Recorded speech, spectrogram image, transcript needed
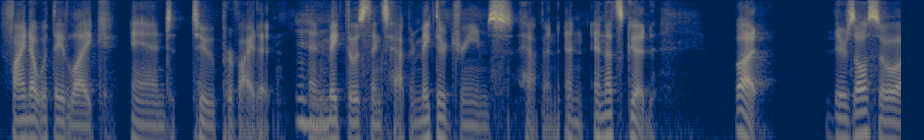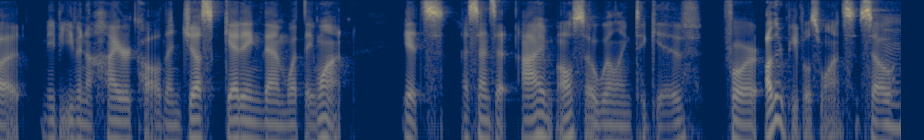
find out what they like and to provide it and make those things happen, make their dreams happen, and and that's good. But there's also a maybe even a higher call than just getting them what they want. It's a sense that I'm also willing to give for other people's wants. So mm.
